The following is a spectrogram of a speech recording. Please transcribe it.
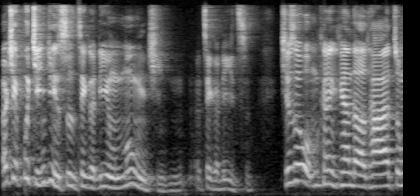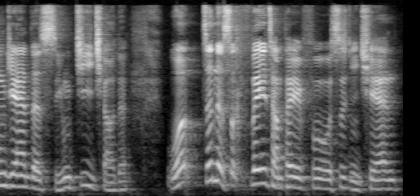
而且不仅仅是这个利用梦境这个例子，其实我们可以看到它中间的使用技巧的，我真的是非常佩服施景谦。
